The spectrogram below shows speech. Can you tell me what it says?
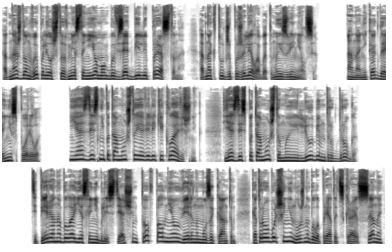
Однажды он выпалил, что вместо нее мог бы взять Билли Престона, однако тут же пожалел об этом и извинился. Она никогда и не спорила. «Я здесь не потому, что я великий клавишник. Я здесь потому, что мы любим друг друга». Теперь она была, если не блестящим, то вполне уверенным музыкантом, которого больше не нужно было прятать с краю сцены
